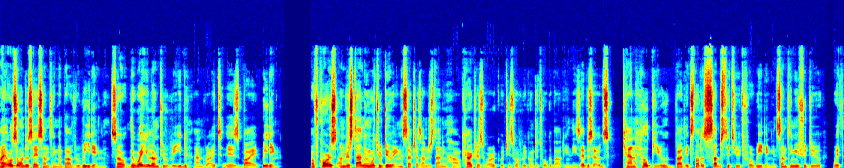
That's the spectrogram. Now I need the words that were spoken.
I also want to say something about reading. So, the way you learn to read and write is by reading. Of course, understanding what you're doing, such as understanding how characters work, which is what we're going to talk about in these episodes, can help you, but it's not a substitute for reading. It's something you should do with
